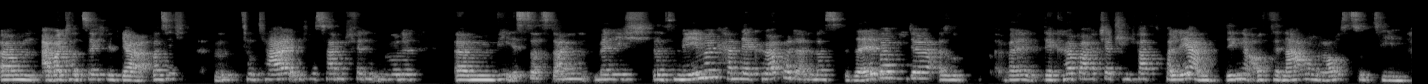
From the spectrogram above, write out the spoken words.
Ähm, aber tatsächlich, ja, was ich äh, total interessant finden würde, ähm, wie ist das dann, wenn ich das nehme? Kann der Körper dann das selber wieder, also weil der Körper hat ja schon fast verlernt, Dinge aus der Nahrung rauszuziehen,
